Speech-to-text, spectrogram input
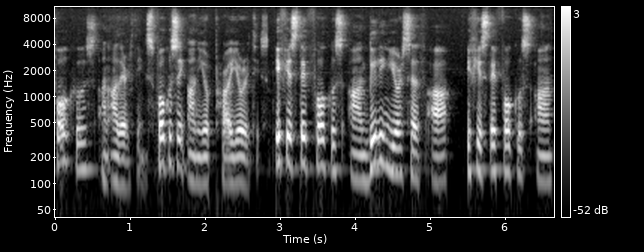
focused on other things, focusing on your priorities. If you stay focused on building yourself up, if you stay focused on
